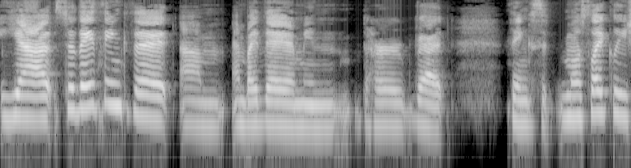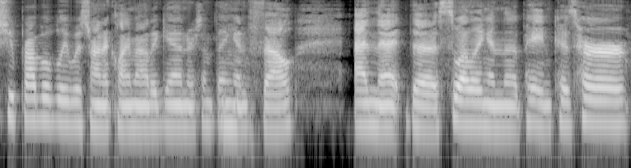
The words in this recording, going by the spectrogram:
Yeah, so they think that, um, and by they I mean her vet thinks that most likely she probably was trying to climb out again or something and fell, and that the swelling and the pain because her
